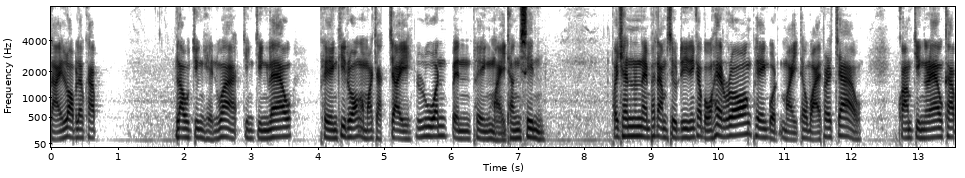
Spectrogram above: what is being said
หลายรอบแล้วครับ เราจึงเห็นว่าจริง ๆ แล้วเพลงที่ร้องออกมาจากใจล้วนเป็นเพลงใหม่ทั้งสิ้น เพราะฉะนั้นในพระธรรมสุดีนะครับบอกให้ร้องเพลงบทใหม่ถวายพระเจ้า ความจริงแล้วครับ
